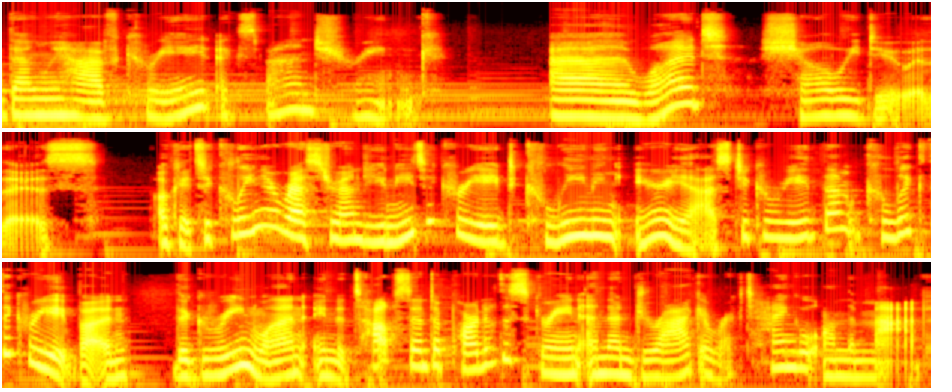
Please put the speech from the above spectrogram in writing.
then we have create, expand, shrink. And what shall we do with this? Okay, to clean your restaurant, you need to create cleaning areas. To create them, click the create button, the green one in the top center part of the screen, and then drag a rectangle on the map.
